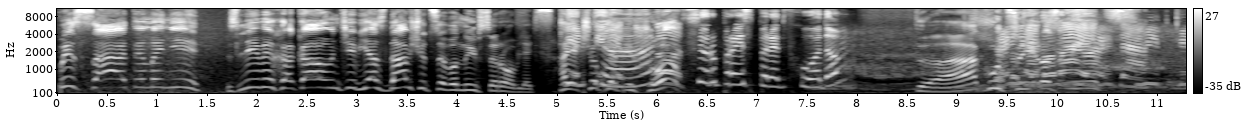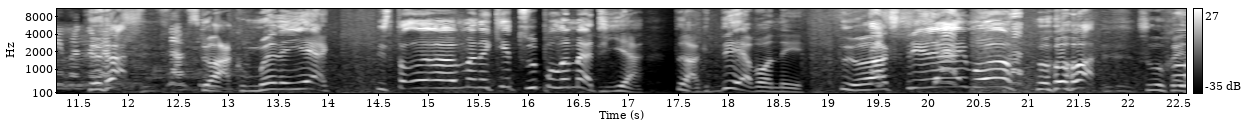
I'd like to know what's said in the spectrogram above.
Писати мені з лівих акаунтів. Я знав, що це вони все роблять. А якщо б я пішов, Сюрприз перед входом. так, у це Що я відбувається? розумію. Звідки вони? Так, в мене є. Пісто... е, В мене кіт пулемет є. Так, де вони? Так, стріляймо! Хо-хо-хо. Слухай, це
